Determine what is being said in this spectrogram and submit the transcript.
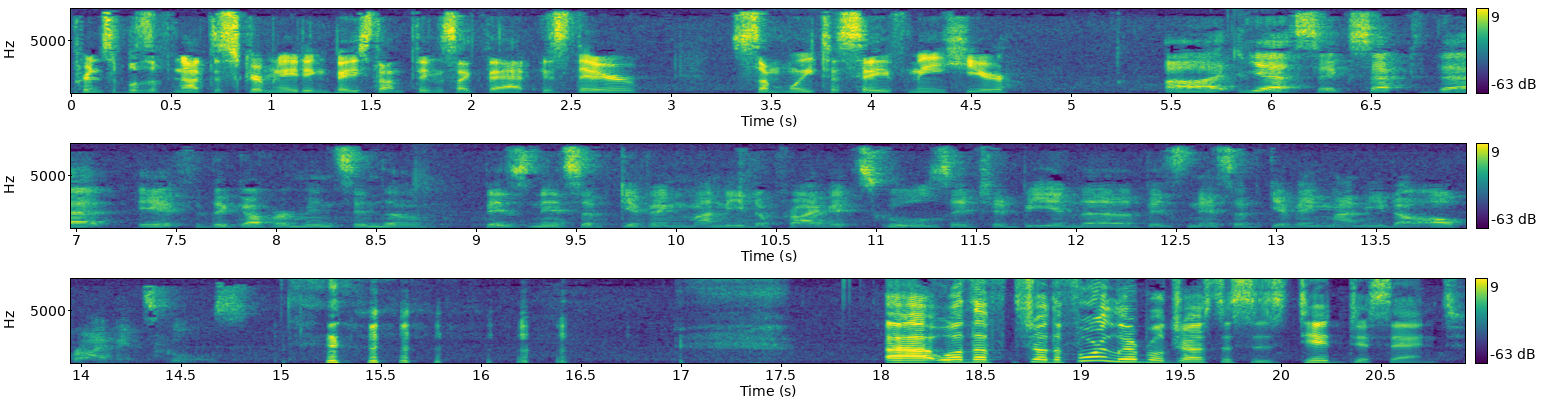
principles of not discriminating based on things like that. Is there some way to save me here? Uh, yes, except that if the government's in the business of giving money to private schools, it should be in the business of giving money to all private schools. Uh, well, the so the four liberal justices did dissent.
